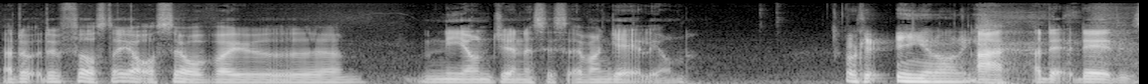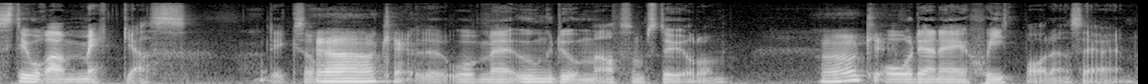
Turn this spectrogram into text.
Ja, då- det första jag såg var ju eh, Neon Genesis Evangelion. Okej, ingen aning. Nej, ja, det, det är stora meckas. Liksom. Ja, okej. Och med ungdomar som styr dem. Ja, okej. Och den är skitbra den serien.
